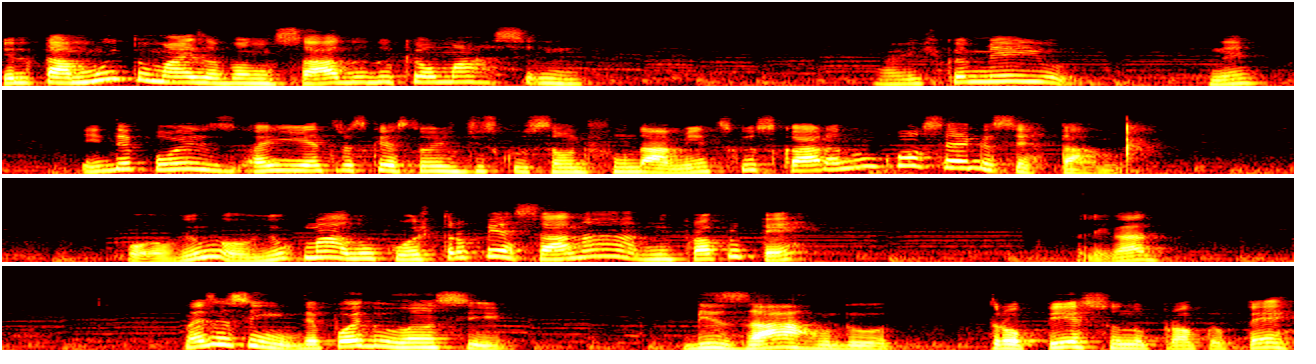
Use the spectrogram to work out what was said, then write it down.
ele está muito mais avançado do que o Marcinho. Aí fica meio, né? E depois aí entra as questões de discussão de fundamentos que os caras não conseguem acertar, mano. Pô, eu vi, eu vi o maluco hoje tropeçar na, no próprio pé. Tá ligado? Mas assim, depois do lance bizarro do tropeço no próprio pé,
